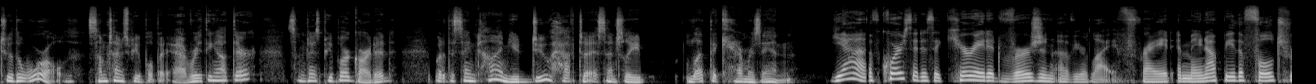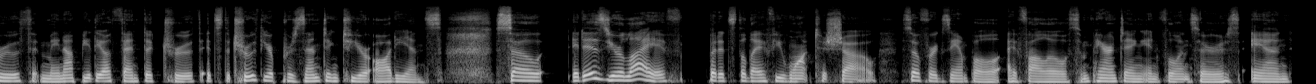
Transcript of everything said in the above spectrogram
to the world. Sometimes people put everything out there, sometimes people are guarded, but at the same time, you do have to essentially let the cameras in. Yeah, of course, it is a curated version of your life, right? It may not be the full truth. It may not be the authentic truth. It's the truth you're presenting to your audience. So it is your life, but it's the life you want to show. So, for example, I follow some parenting influencers, and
